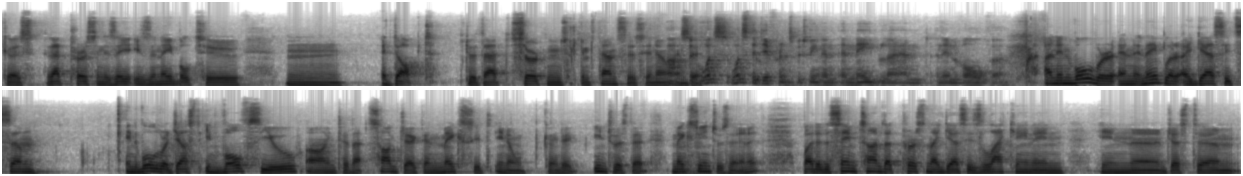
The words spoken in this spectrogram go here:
because that person is a, is enabled to mm, adopt to that certain circumstances. You know, Ah, so what's what's the difference between an enabler and an involver? an involver and enabler i guess it's um involver just involves you uh, into that subject and makes it you know kind of interested makes you interested in it but at the same time that person i guess is lacking in in uh, just um,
